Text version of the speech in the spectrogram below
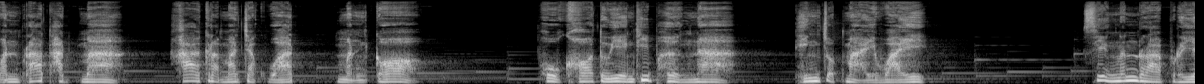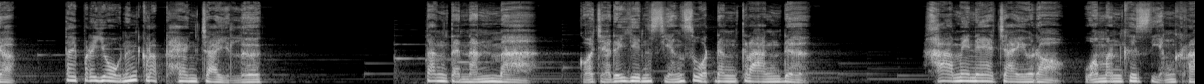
วันพระถัดมาข้ากลับมาจากวัด มันก็ผูกคอตัวเองที่เพิงหน้า ทิ้งจดหมายไว้ เสียงนั้นราบเรียบ แต่ประโยคนั้นกลับแทงใจเลิก ตั้งแต่นั้นมา ก็จะได้ยินเสียงสวดดังกลางเดกข้าไม่แน่ใจหรอกว่ามันคือเสียงใคร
